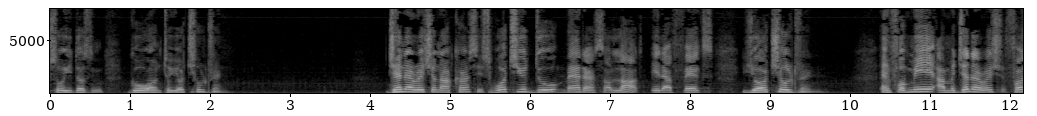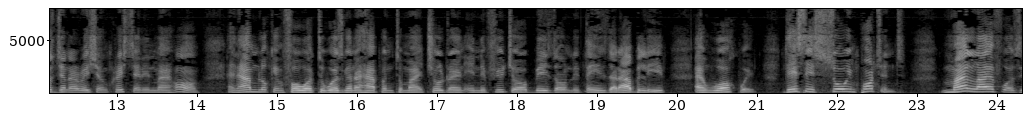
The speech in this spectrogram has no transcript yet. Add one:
so it doesn't go on to your children. Generational curses. What you do matters a lot. It affects your children. And for me, I'm a generation, first generation Christian in my home, and I'm looking forward to what's going to happen to my children in the future based on the things that I believe and work with. This is so important. My life was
